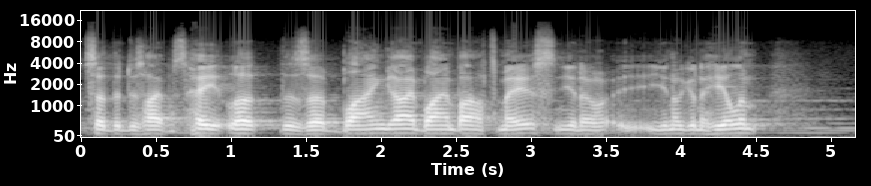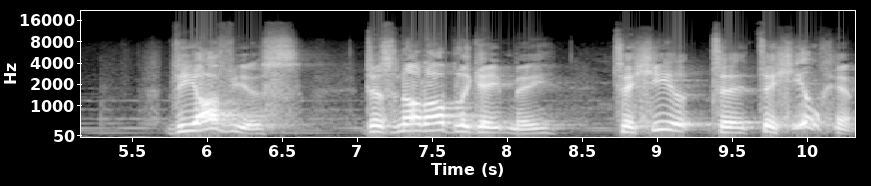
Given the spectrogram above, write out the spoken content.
said to the disciples, hey, look, there's a blind guy, blind Bartimaeus, and, you know, you're not going to heal him. The obvious does not obligate me to heal, to, to heal him.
